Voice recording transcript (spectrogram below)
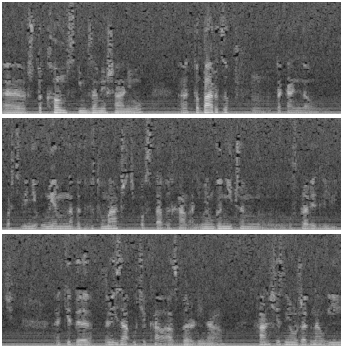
e, sztokholmskim zamieszaniu, to bardzo mm, taka, no, właściwie nie umiem nawet wytłumaczyć postawy Hana, nie umiem go niczym usprawiedliwić. Kiedy Liza uciekała z Berlina, Han się z nią żegnał i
